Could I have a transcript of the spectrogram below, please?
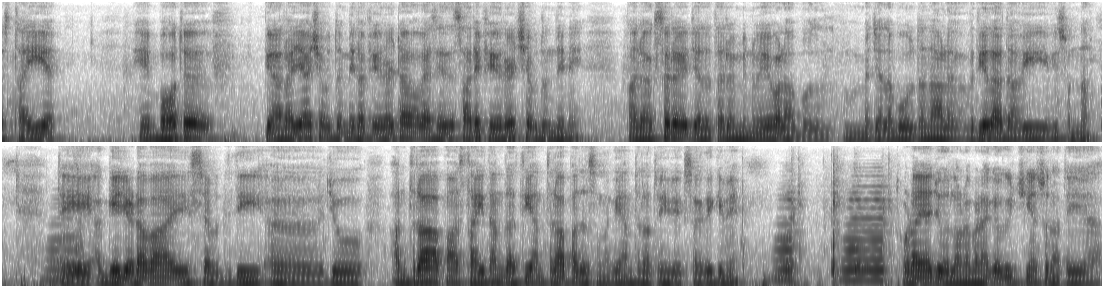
ਅਸਥਾਈ ਹੈ, ਇਹ ਬਹੁਤ ਪਿਆਰਾ ਜਿਹਾ ਸ਼ਬਦ, ਮੇਰਾ ਫੇਵਰੇਟ ਆ, ਵੈਸੇ ਤਾਂ ਸਾਰੇ ਫੇਵਰੇਟ ਸ਼ਬਦ ਹੁੰਦੇ ਨੇ, ਪਰ ਅਕਸਰ ਜ਼ਿਆਦਾਤਰ ਮੈਨੂੰ ਇਹ ਵਾਲਾ ਬੋਲ, ਮੈਂ ਜ਼ਿਆਦਾ ਬੋਲਦਾ ਨਾਲ ਵਧੀਆ ਲੱਗਦਾ ਵੀ ਇਹ ਵੀ ਸੁਣਨਾ। ਤੇ ਅੱਗੇ ਜਿਹੜਾ ਵਾ, ਇਸ ਸ਼ਬਦ ਦੀ ਜੋ ਅੰਤਰਾ ਆਪਾਂ ਸਥਾਈ ਤੁਹਾਨੂੰ ਦੱਸਤੀ ਅੰਤਰਾ ਆਪਾਂ ਦੱਸਣ ਲੱਗੇ ਅੰਤਰਾ ਤੁਸੀਂ ਵੇਖ ਸਕਦੇ ਕਿਵੇਂ। ਥੋੜਾ ਜਿਹਾ ਜ਼ੋਰ ਲਾਉਣਾ ਪੈਣਾ, ਕਿਉਂਕਿ ਉੱਚੀਆਂ ਸੁਰਾਂ ਤੇ ਆ।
